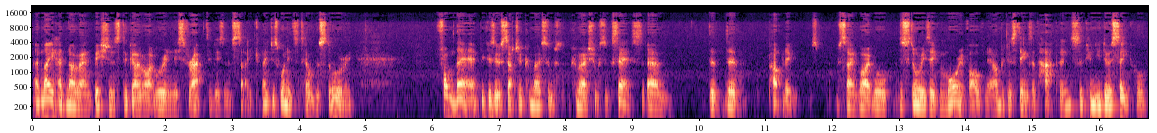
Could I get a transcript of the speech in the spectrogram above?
And they had no ambitions to go, right, we're in this for activism's sake. They just wanted to tell the story. From there, because it was such a commercial commercial success, um, the the public was saying, right, well, the story's even more involved now because things have happened, so can you do a sequel?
